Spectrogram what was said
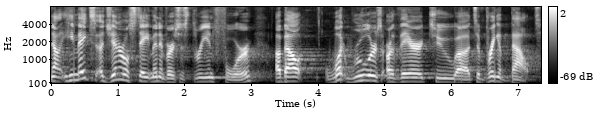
Now, he makes a general statement in verses 3 and 4 about what rulers are there to, uh, to bring about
